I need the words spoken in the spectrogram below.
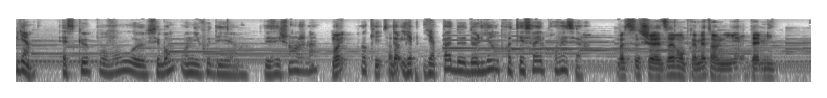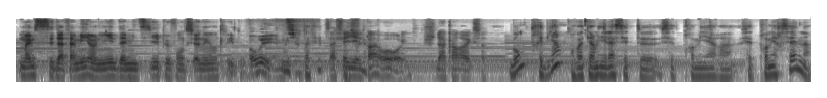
Bien. Est-ce que pour vous, euh, c'est bon au niveau des, euh, des échanges là? Oui, Ok. Ça. Il n'y a, pas de, de lien entre Tessa et le professeur? Bah, c'est ce que j'allais dire, on pourrait mettre un lien d'amitié. Même si c'est de la famille, un lien d'amitié peut fonctionner entre les deux. Ah oui, Oui, amitié. tout à fait. Bien et le père, oh, oui. Je suis d'accord avec ça. Bon, très bien. On va terminer là cette, euh, cette, première, cette première scène.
